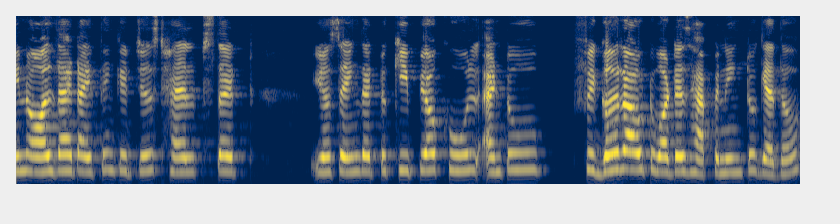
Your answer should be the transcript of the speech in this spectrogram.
in all that, I think it just helps that you're saying that to keep your cool and to figure out what is happening together.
